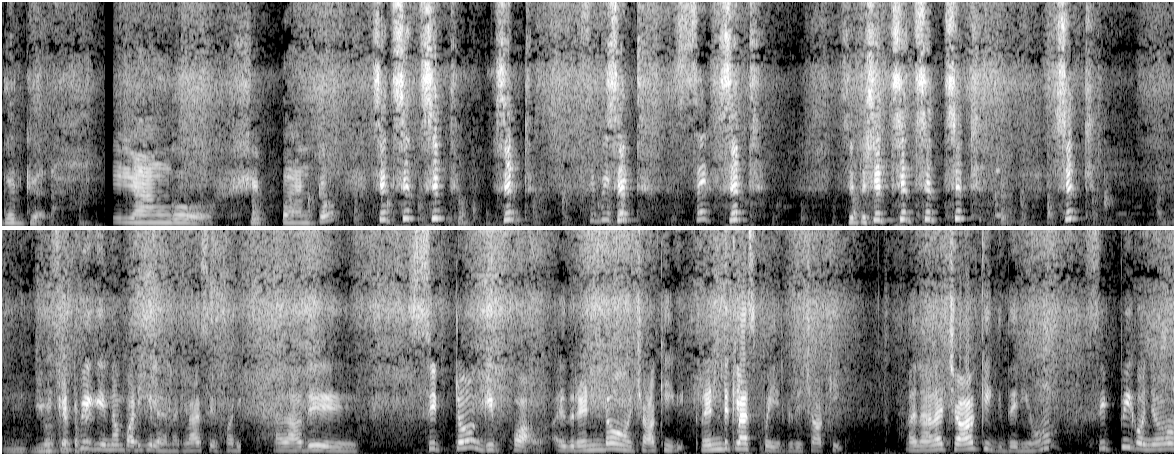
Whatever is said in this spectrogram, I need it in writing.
Good girl. Yango. Shipanto. Sit, sit, sit. Sit. Sit. Sit. Sit. Sit. Sit, sit, sit, sit, sit. Sit. இவன் கெட்ட இன்னும் படிக்கல இந்த கிளாஸ் படி அதாவது சிட்டும் கிஃபா இது ரெண்டும் சாக்கி ரெண்டு கிளாஸ் போயிருக்குது சாக்கி அதனால சாக்கிக்கு தெரியும் சிப்பி கொஞ்சம்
